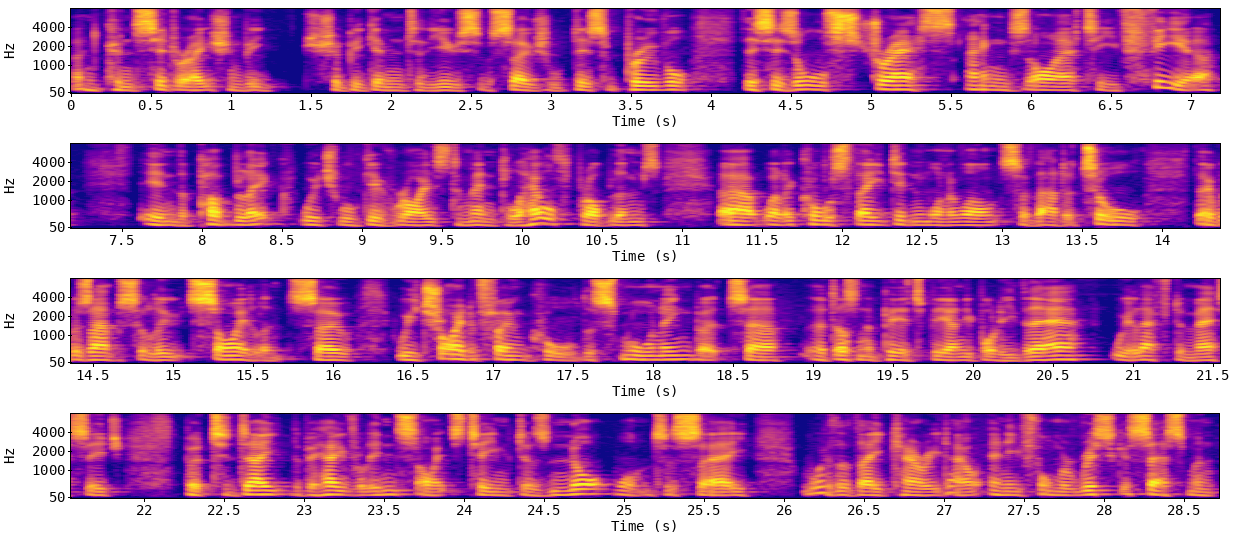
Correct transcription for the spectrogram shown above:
and consideration be, should be given to the use of social disapproval. This is all stress anxiety fear in the public, which will give rise to mental health problems. Uh, well, of course, they didn't want to answer that at all. There was absolute silence. So we tried a phone call this morning, but uh, there doesn't appear to be anybody there. We left a message, but to date, the Behavioural Insights team does not want to say whether they carried out any form of risk assessment.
